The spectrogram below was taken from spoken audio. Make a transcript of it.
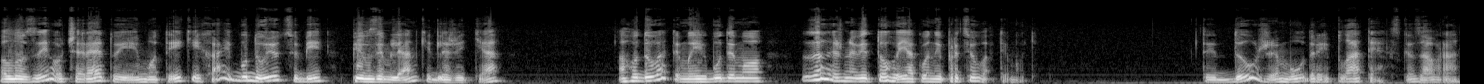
лози, очерету і мотики, хай будують собі півземлянки для життя. А годувати ми їх будемо залежно від того, як вони працюватимуть. Ти дуже мудрий плате, сказав Ран.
